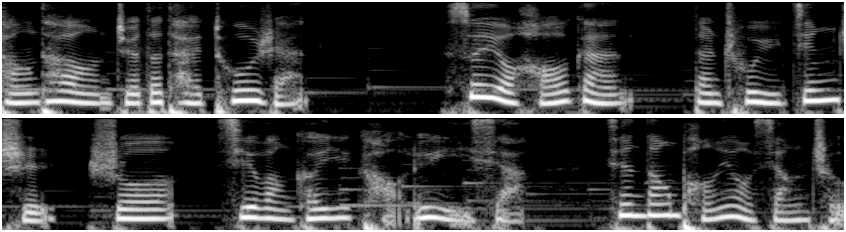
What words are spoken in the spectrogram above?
糖糖觉得太突然，虽有好感，但出于矜持，说。希望可以考虑一下，先当朋友相处。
